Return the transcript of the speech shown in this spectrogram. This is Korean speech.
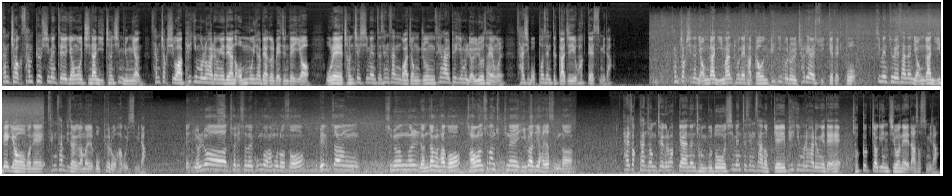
삼척 삼표 시멘트의 경우 지난 2016년 삼척시와 폐기물 활용에 대한 업무 협약을 맺은 데 이어 올해 전체 시멘트 생산 과정 중 생활 폐기물 연료 사용을 45%까지 확대했습니다. 삼척시는 연간 2만 톤에 가까운 폐기물을 처리할 수 있게 됐고 시멘트 회사는 연간 200여억 원의 생산비 절감을 목표로 하고 있습니다. 연료와 처리선을 공급함으로써 매립장 수명을 연장을 하고 자원 수단 촉진에 이바지하였습니다. 탈석탄 정책을 확대하는 정부도 시멘트 생산업계의 폐기물 활용에 대해 적극적인 지원에 나섰습니다.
